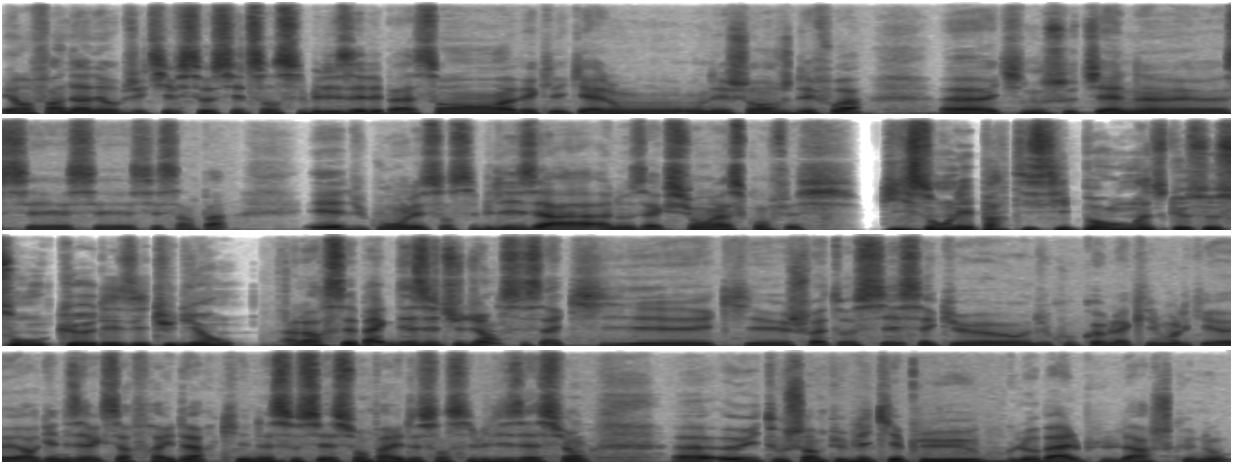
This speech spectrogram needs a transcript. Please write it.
Et enfin, dernier objectif, c'est aussi de sensibiliser les passants avec lesquels on, échange des fois, qui nous soutiennent c'est sympa. Et du coup, on les sensibilise à, nos actions, à ce qu'on fait. Qui sont les participants? Est-ce que ce sont que des étudiants? Alors c'est pas que des étudiants, c'est ça qui est, qui est chouette aussi, c'est que du coup comme la Clean qui est organisée avec Surfrider, qui est une association pareil de sensibilisation, euh, eux ils touchent un public qui est plus global, plus large que nous.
